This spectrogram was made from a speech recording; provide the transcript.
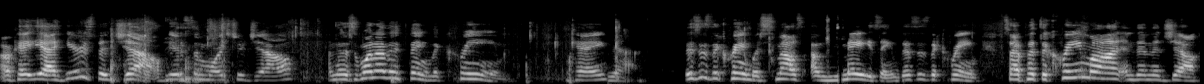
Okay, yeah, here's the gel. Here's the moisture gel. And there's one other thing, the cream. Okay. Yeah. This is the cream, which smells amazing. This is the cream. So I put the cream on and then the gel.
